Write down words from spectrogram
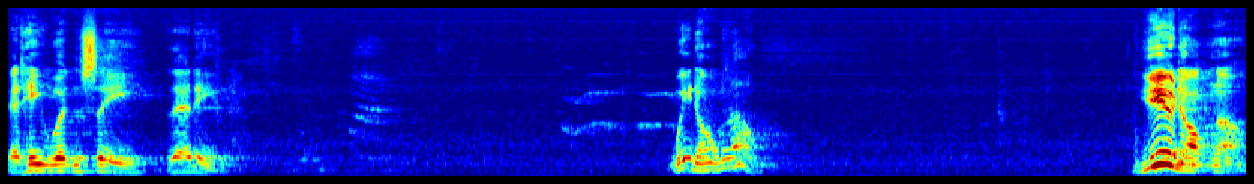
that he wouldn't see that evening. We don't know. You don't know.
